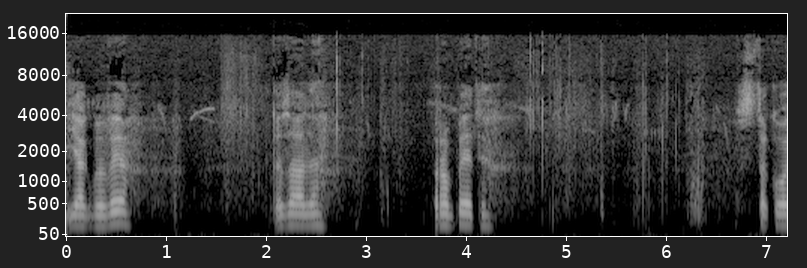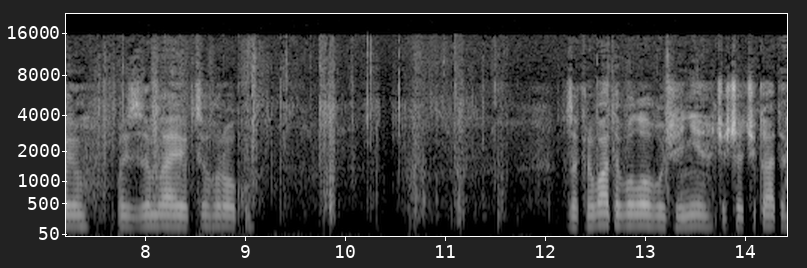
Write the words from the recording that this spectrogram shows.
Як би ви казали робити з такою ось землею, як цього року. Закривати вологу чи ні, чи ще чекати.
